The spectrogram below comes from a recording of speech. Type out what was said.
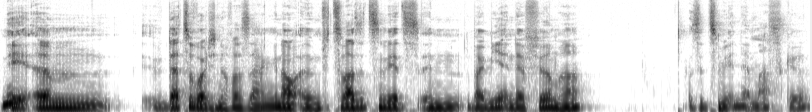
Nee, ähm, dazu wollte ich noch was sagen. Genau, also, und zwar sitzen wir jetzt in, bei mir in der Firma, sitzen wir in der Maske,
